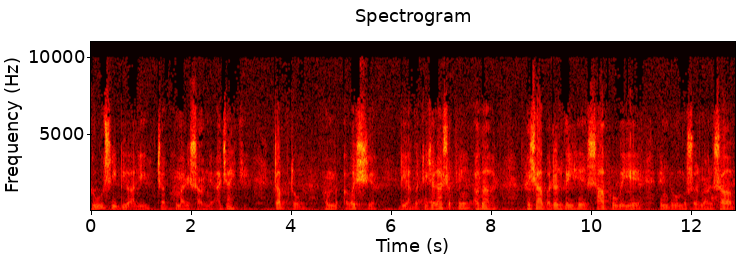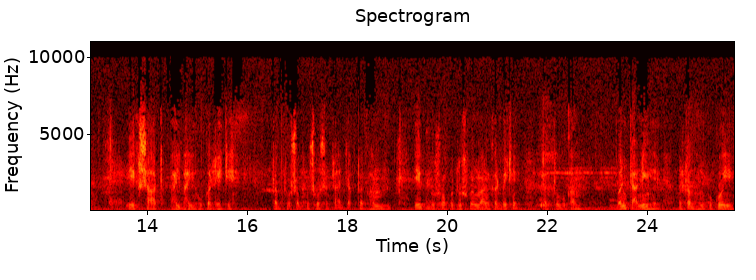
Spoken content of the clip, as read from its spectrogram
दूसरी दिवाली जब हमारे सामने आ जाएगी, तब तो हम अवश्य दिया बत्ती जला सकते हैं। अगर फिजा बदल गई है, साफ़ हो गई है। हिंदू, मुसलमान सब एक साथ भाई भाई होकर रहते हैं। तब तो सब कुछ हो सकता है। जब तक हम एक दूसरों को दुश्मन मानकर बैठे, तब तो वो काम बनता नहीं है। और तब हमको कोई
